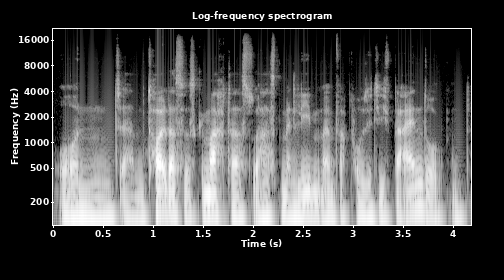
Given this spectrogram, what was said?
und ähm, toll, dass du es gemacht hast. Du hast mein Leben einfach positiv beeindruckt und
